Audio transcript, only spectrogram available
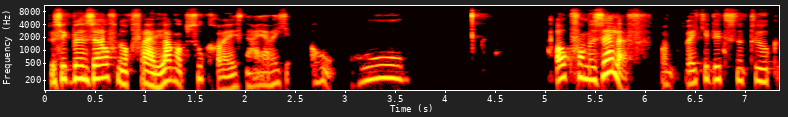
Dus ik ben zelf nog vrij lang op zoek geweest. Nou ja, weet je, hoe. Ook voor mezelf. Want weet je, dit is natuurlijk.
